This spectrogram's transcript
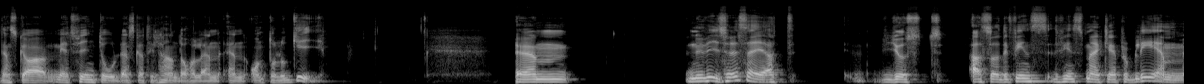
Den ska, med ett fint ord, den ska tillhandahålla en, en ontologi. Um, nu visar det sig att just Alltså det finns, det finns märkliga problem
